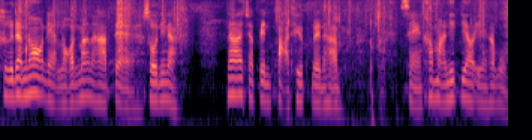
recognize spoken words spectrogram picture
คือด้านนอกแดดร้อนมากนะครับ แต่โซนนี้นะน่าจะเป็นป่าทึบเลยนะครับ แสงเข้ามานิดเดียวเองครับผม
